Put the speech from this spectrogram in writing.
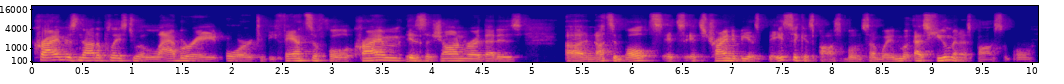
Crime is not a place to elaborate or to be fanciful. Crime is a genre that is uh, nuts and bolts. It's it's trying to be as basic as possible in some way, as human as possible.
